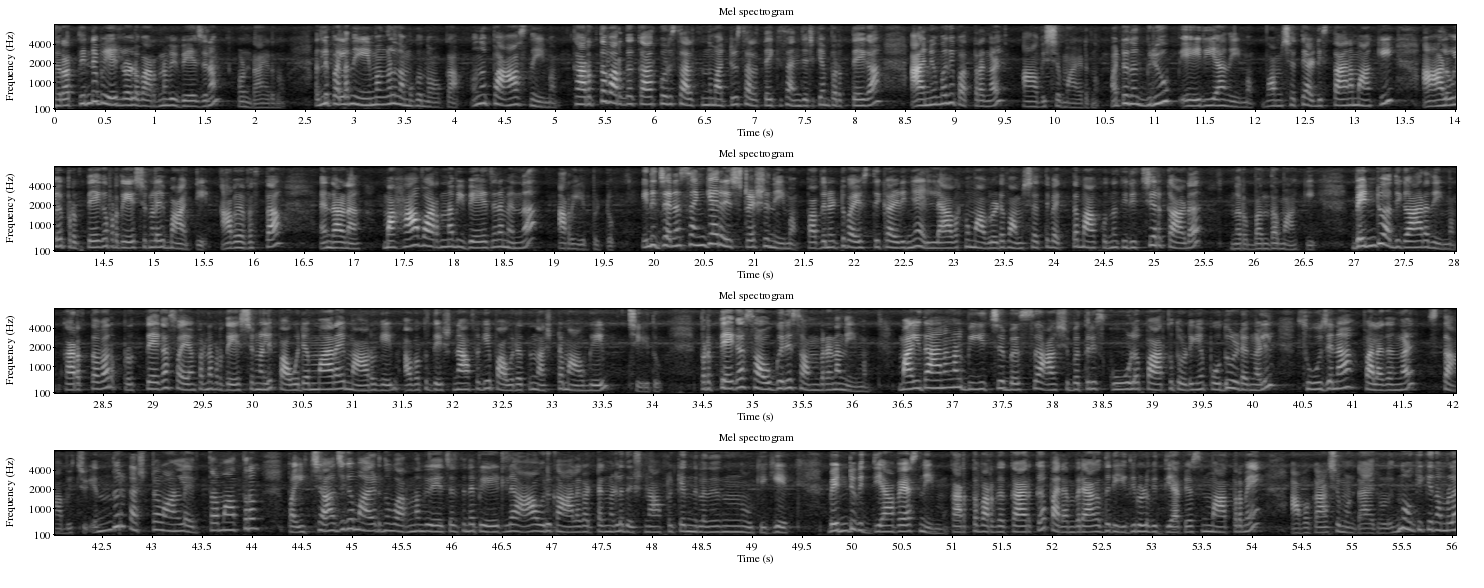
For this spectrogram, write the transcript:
നിറത്തിന്റെ പേരിലുള്ള വർണവിവേചനം ഉണ്ടായിരുന്നു. അതിൽ പല നിയമങ്ങൾ നമുക്ക് നോക്കാം. ഒന്ന് പാസ് നിയമം. കറുത്ത വർഗക്കാർക്ക് ഒരു സ്ഥലത്ത് നിന്ന് മറ്റൊരു സ്ഥലത്തേക്ക് സഞ്ചരിക്കാൻ പ്രത്യേക അനുമതി പത്രങ്ങൾ ആവശ്യമായിരുന്നു. മറ്റൊന്ന് ഗ്രൂപ്പ് ഏരിയ നിയമം. വംശത്തെ അടിസ്ഥാനമാക്കി ആളുകളെ പ്രത്യേക പ്രദേശങ്ങളിൽ മാറ്റി. ആ വ്യവസ്ഥ എന്താണ്? മഹാവർണ വിവേചനം എന്ന് അറിയപ്പെട്ടു. ഇനി ജനസംഖ്യ രജിസ്ട്രേഷൻ നിയമം. പതിനെട്ട് വയസ്സിൽ കഴിഞ്ഞ് എല്ലാവർക്കും അവരുടെ വംശത്തെ വ്യക്തമാക്കുന്ന തിരിച്ചറിയൽ കാർഡ് നിർബന്ധമാക്കി. ബെൻഡു അധികാര നിയമം. കറുത്തവർ പ്രത്യേക സ്വയംഭരണ പ്രദേശങ്ങളിൽ പൗരന്മാരായി മാറുകയും അവർക്ക് ദക്ഷിണാഫ്രിക്കയിൽ പൗരത്വം നഷ്ടമാവുകയും ചെയ്തു. പ്രത്യേക സൗകര്യ സംവരണ നിയമം. മൈതാനങ്ങൾ ബീച്ച് ബസ് ആശുപത്രി സ്കൂൾ പാർക്ക് തുടങ്ങിയ പൊതു ഇടങ്ങളിൽ സൂചനാ ഫലകങ്ങൾ സ്ഥാപിച്ചു. എന്തൊരു കഷ്ടമാണല്ലോ? എത്രമാത്രം പൈശാചികമായിരുന്നു വർണ വിവേചനത്തിന്റെ പേരിൽ ആ ഒരു കാലഘട്ടങ്ങളിൽ ദക്ഷിണാഫ്രിക്ക നിലനിന്ന് നോക്കിക്കേ. ബെൻഡു വിദ്യാഭ്യാസ നിയമം. കറുത്ത വർഗക്കാർക്ക് പരമ്പരാഗത രീതിയിലുള്ള വിദ്യാഭ്യാസം മാത്രമേ അവകാശമുണ്ടായിരുന്നുള്ളൂ. നോക്കിക്കേ നമ്മൾ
